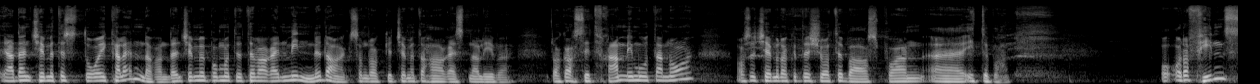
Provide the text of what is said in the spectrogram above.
ja, den kommer til å stå i kalenderen. Den kommer på en måte til å være en minnedag som dere kommer til å ha resten av livet. Dere har sett fram imot den nå, og så kommer dere til å se tilbake på den eh, etterpå. Og, og det fins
